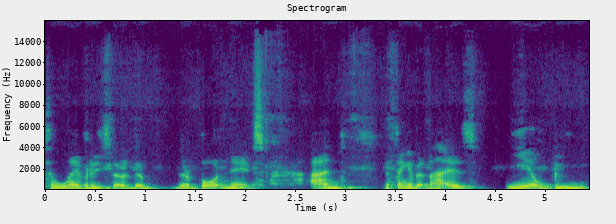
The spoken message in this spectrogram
to leverage their, their, their botnets. And the thing about that is ELB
